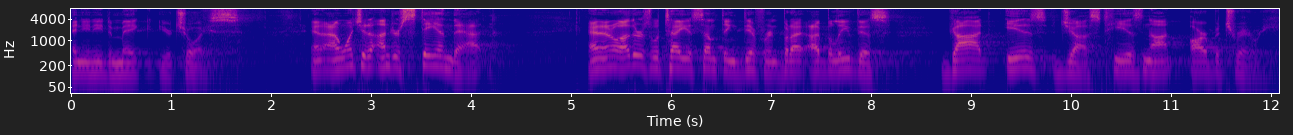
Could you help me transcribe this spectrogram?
and you need to make your choice. And I want you to understand that. And I know others will tell you something different, but I, I believe this God is just, He is not arbitrary.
